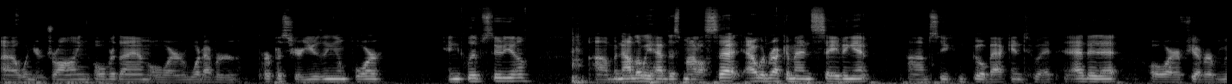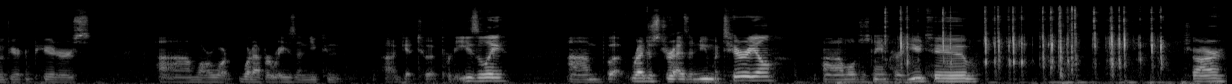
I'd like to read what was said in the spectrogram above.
uh, when you're drawing over them or whatever purpose you're using them for in Clip Studio. Um, but now that we have this model set, I would recommend saving it um, so you can go back into it and edit it, or if you ever move your computers um, or whatever reason, you can uh, get to it pretty easily um, but register as a new material. Um, we'll just name her YouTube char.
